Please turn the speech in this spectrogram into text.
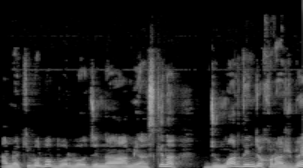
আমরা কি বলব? বলব যে না আমি আজকে না জুমার দিন যখন আসবে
